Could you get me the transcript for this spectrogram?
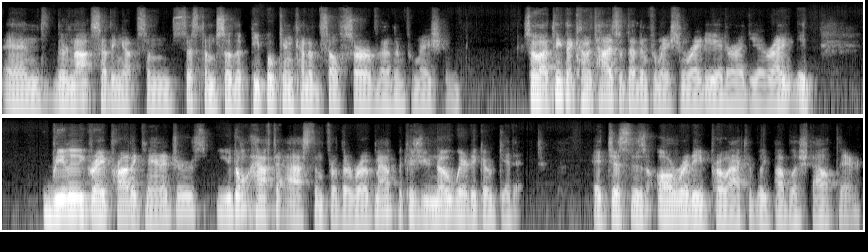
and they're not setting up some system so that people can kind of self-serve that information so i think that kind of ties with that information radiator idea right it, really great product managers you don't have to ask them for their roadmap because you know where to go get it it just is already proactively published out there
